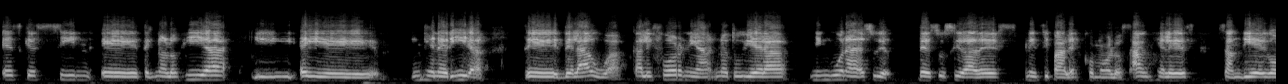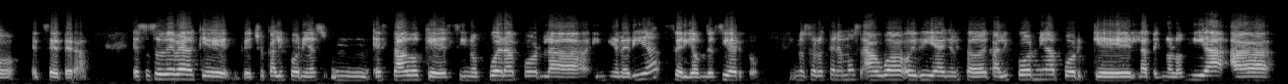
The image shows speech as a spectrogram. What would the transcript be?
es que sin eh, tecnología y eh, ingeniería del agua, California no tuviera ninguna de, de, sus ciudades principales como Los Ángeles, San Diego, etcétera. Eso se debe a que, de hecho, California es un estado que si no fuera por la ingeniería sería un desierto. Nosotros tenemos agua hoy día en el estado de California porque la tecnología ha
